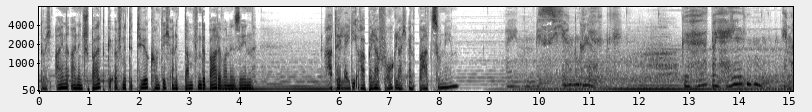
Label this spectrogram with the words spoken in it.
Durch eine einen Spalt geöffnete Tür konnte ich eine dampfende Badewanne sehen. Hatte Lady Arabella vor, gleich ein Bad zu nehmen? Ein bisschen gehört bei Helden immer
